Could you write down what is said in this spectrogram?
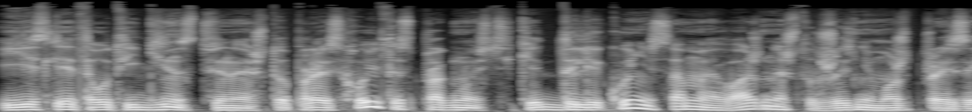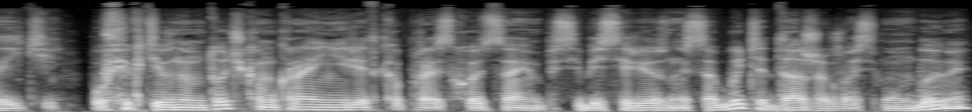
И если это вот единственное, что происходит из прогностики, далеко не самое важное, что в жизни может произойти. По фиктивным точкам крайне редко происходят сами по себе серьезные события, даже в восьмом доме.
